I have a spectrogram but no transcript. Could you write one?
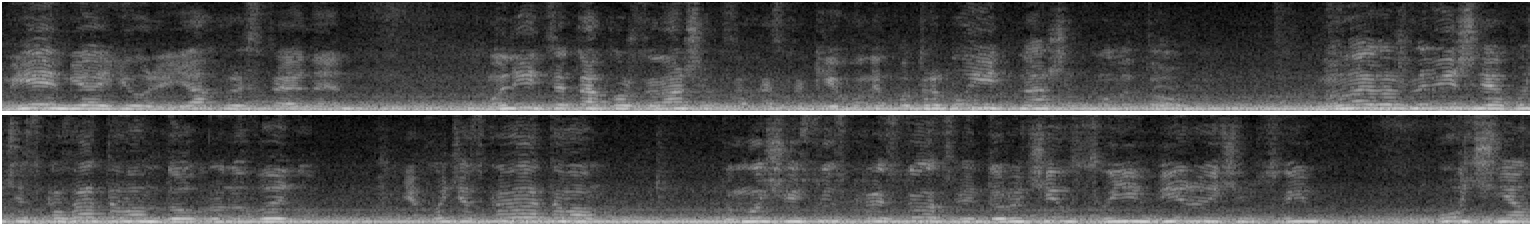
Моє ім'я Юрій, я християнин. Моліться також за наших захисників, вони потребують наших молитов. Ну найважливіше, я хочу сказати вам добру новину. Я хочу сказати вам, тому що Ісус Христос Він доручив своїм віруючим, своїм учням,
